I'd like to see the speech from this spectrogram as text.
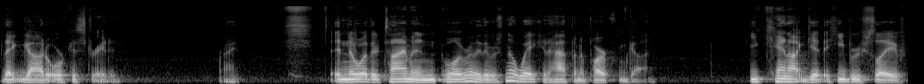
that God orchestrated, right? At no other time, and well, really, there was no way it could happen apart from God. You cannot get a Hebrew slave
